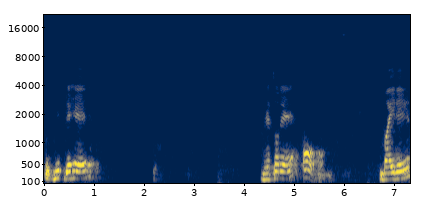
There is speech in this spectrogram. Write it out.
উদ্ভিদ দেহের ভেতরে ও বাইরের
